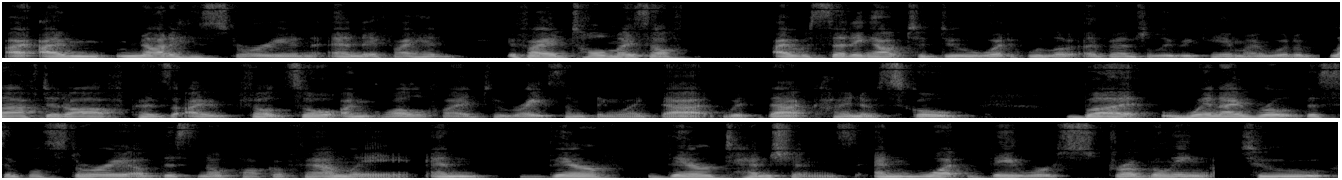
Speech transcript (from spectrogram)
I, I'm not a historian. And if I had if I had told myself I was setting out to do what hula eventually became, I would have laughed it off because I felt so unqualified to write something like that with that kind of scope. But when I wrote the simple story of this Naupaka family and their their tensions and what they were struggling to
